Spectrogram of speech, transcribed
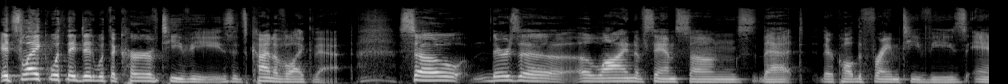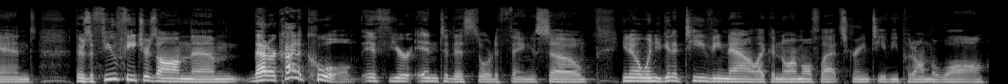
It's like what they did with the curved tvs it's kind of like that. So there's a, a line of samsungs that they're called the frame TVs, and there's a few features on them that are kind of cool if you're into this sort of thing. So, you know, when you get a TV now, like a normal flat screen TV put on the wall,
